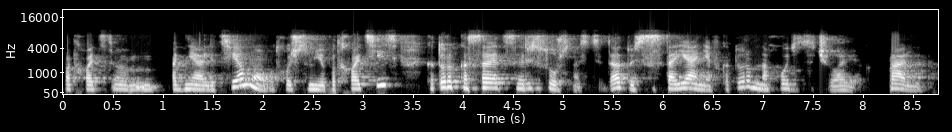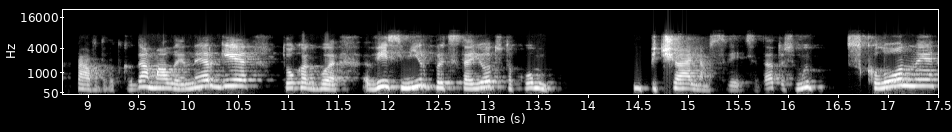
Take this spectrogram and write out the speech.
подхват... Эм, подняли тему, вот хочется мне подхватить, которая касается ресурсности, да, то есть состояния, в котором находится человек. Правильно, правда. Вот когда мало энергии, то как бы весь мир предстает в таком печальном свете, да, то есть мы склонны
